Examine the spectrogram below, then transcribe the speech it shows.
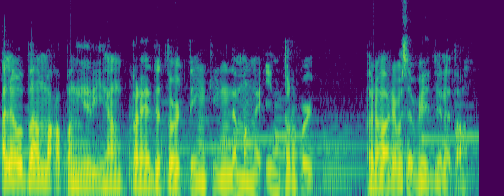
Alam mo ba ang makapangyarihang predator thinking ng mga introvert? Panoorin mo sa video na to.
